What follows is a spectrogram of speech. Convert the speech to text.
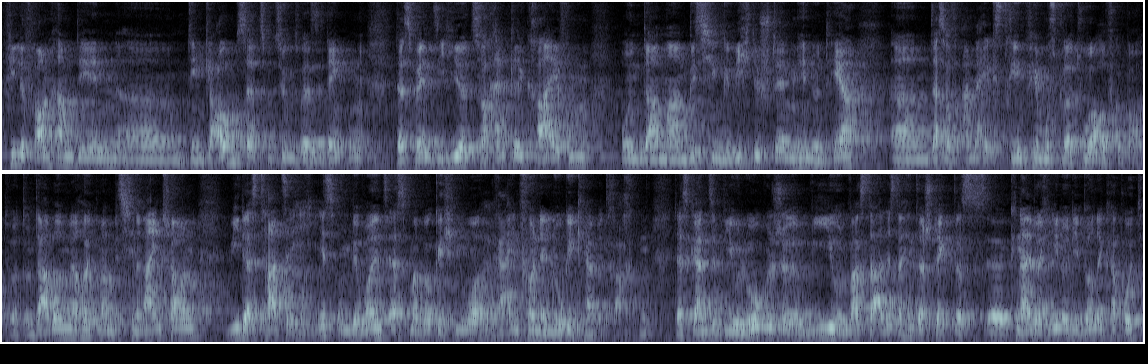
Viele Frauen haben den, äh, den Glaubenssatz bzw. denken, dass wenn sie hier zur Handel greifen und da mal ein bisschen Gewichte stemmen hin und her, äh, dass auf einmal extrem viel Muskulatur aufgebaut wird. Und da wollen wir heute mal ein bisschen reinschauen, wie das tatsächlich ist. Und wir wollen es erstmal wirklich nur rein von der Logik her betrachten. Das ganze biologische, wie und was da alles dahinter steckt, das äh, knallt euch eh nur die Birne kaputt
